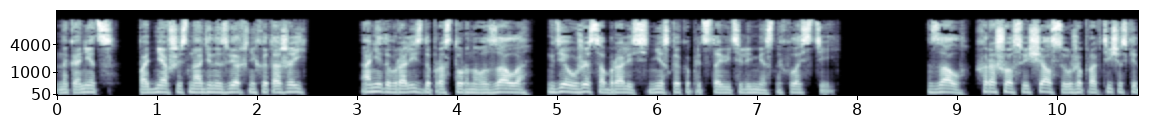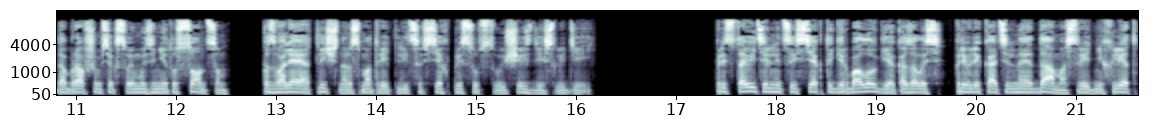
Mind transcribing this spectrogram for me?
Наконец, Поднявшись на один из верхних этажей, они добрались до просторного зала, где уже собрались несколько представителей местных властей. Зал хорошо освещался уже практически добравшимся к своему зениту солнцем, позволяя отлично рассмотреть лица всех присутствующих здесь людей. Представительницей секты гербологии оказалась привлекательная дама средних лет,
